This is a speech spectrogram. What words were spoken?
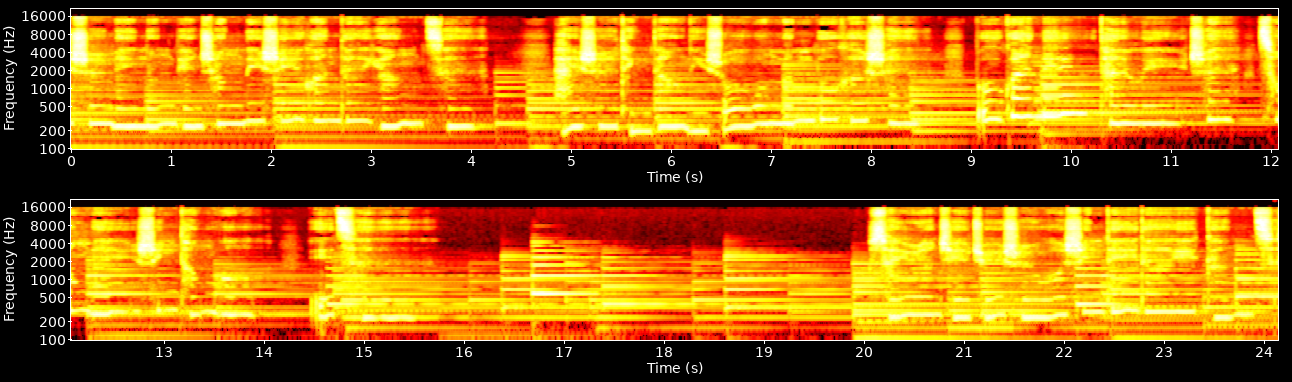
还是没能变成你喜欢的样子？还是听到你说我们不合适不怪你太理智从没心疼我一次。虽然结局是我心底的一根刺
